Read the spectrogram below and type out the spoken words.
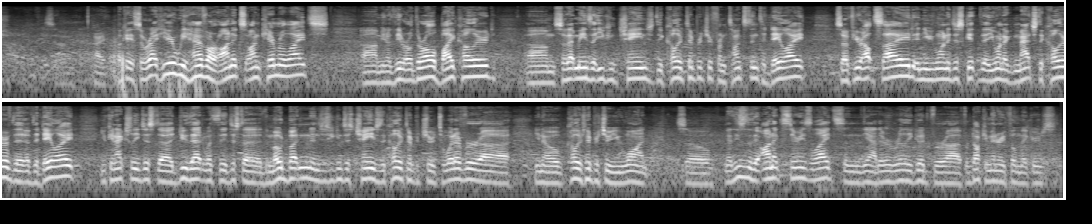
So, all right. Okay, so right here we have our Onyx on camera lights. Um, you know they're, they're all bicolored. Um, so that means that you can change the color temperature from tungsten to daylight. So if you're outside and you want to just get the, you want to match the color of the, of the daylight, you can actually just uh, do that with the, just uh, the mode button and just, you can just change the color temperature to whatever uh, you know color temperature you want. So yeah, these are the Onyx series lights, and yeah, they're really good for uh, for documentary filmmakers.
